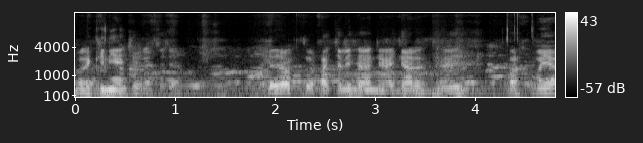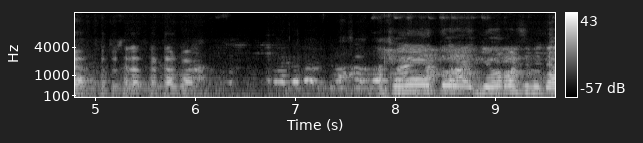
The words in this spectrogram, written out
মানে কিনে আনছো না। যাই হোক তো পাঁচচল্লিশ হাজার টাকা। এটার এই বয়স কত সারা সরকার বা? আপনার তো জিও করছি বিটা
